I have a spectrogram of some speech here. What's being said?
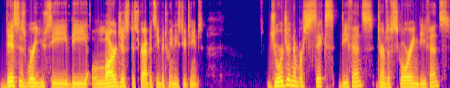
this is where you see the largest discrepancy between these two teams. Georgia number six defense in terms of scoring defense.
